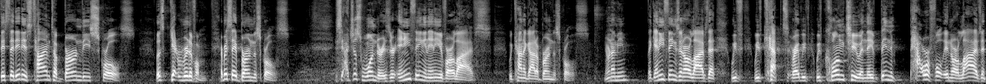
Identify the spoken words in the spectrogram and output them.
they said, It is time to burn these scrolls. Let's get rid of them. Everybody say, Burn the scrolls. You see, I just wonder is there anything in any of our lives we kind of got to burn the scrolls? You know what I mean? Like any things in our lives that we've, we've kept, right? We've, we've clung to and they've been powerful in our lives, and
